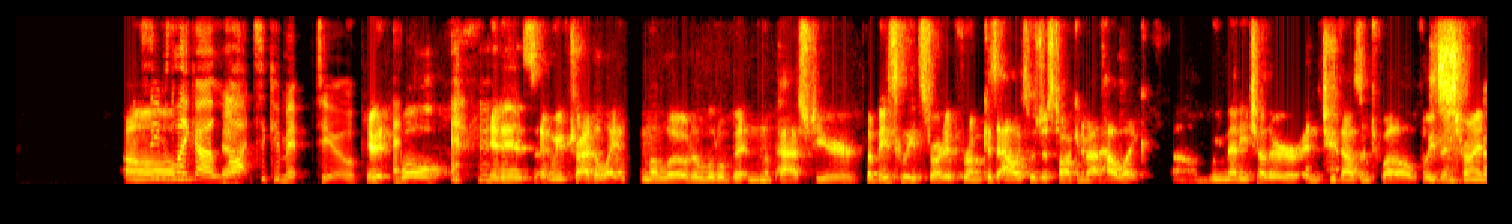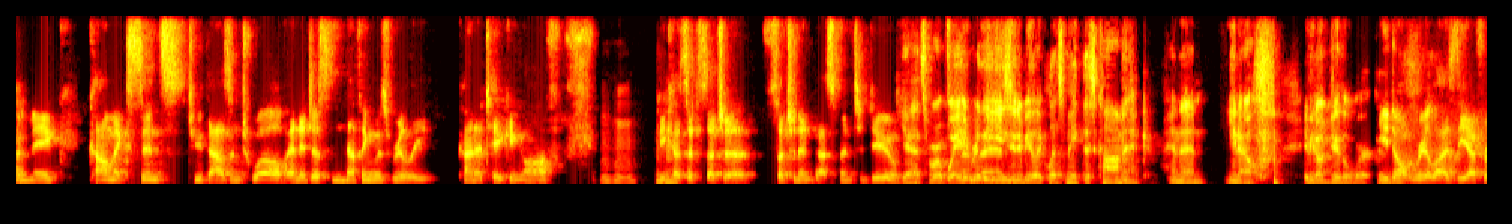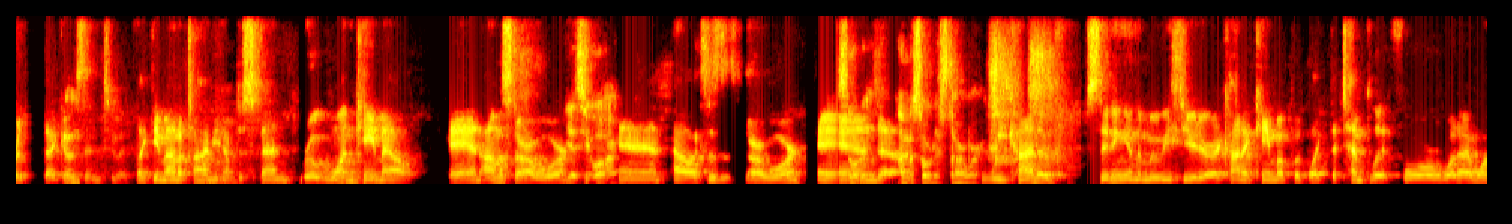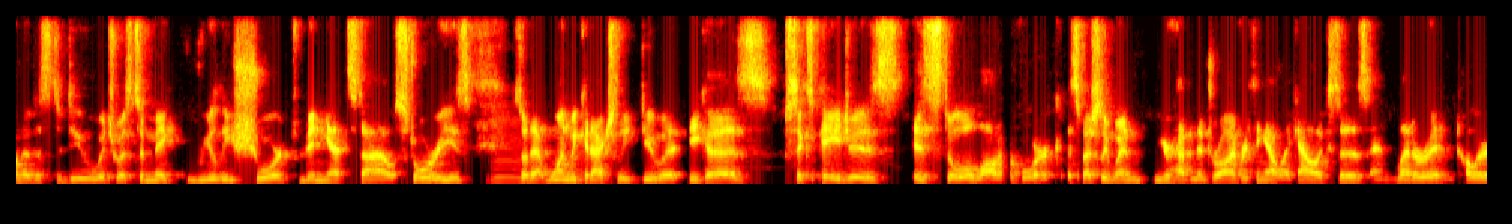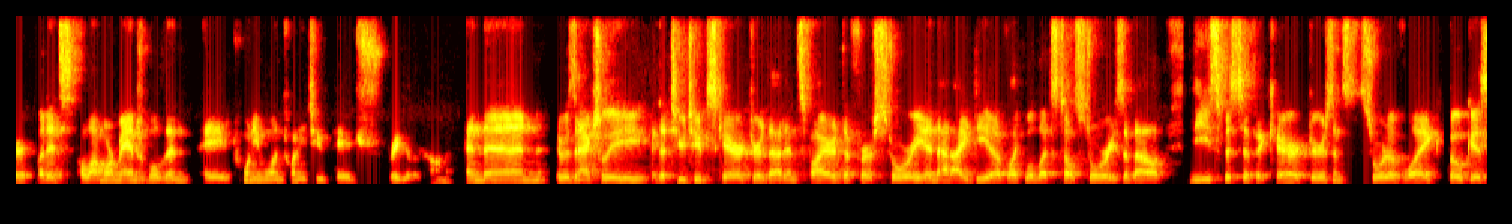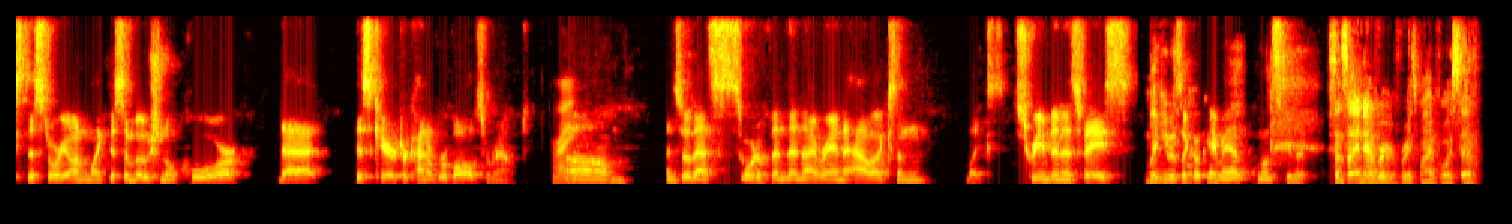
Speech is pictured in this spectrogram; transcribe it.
seems Um, like a yeah. lot to commit to It, well, it is, and we've tried to lighten the load a little bit in the past year. But basically, it started from because Alex was just talking about how like um, we met each other in 2012. We've been trying to make comics since 2012, and it just nothing was really kind of taking off. Hmm because it's such a such an investment to do. Yeah, it's way And really then- easy to be like, let's make this comic, and then you know, if you don't do the work, you don't realize the effort that goes into it, like the amount of time you have to spend. Rogue One came out, and I'm a Star Wars. yes, you are. And Alex is a Star Wars, and Sort of. uh, I'm a sort of Star Wars. we kind of sitting in the movie theater i kind of came up with like the template for what i wanted us to do which was to make really short vignette style stories Mm. so that one we could actually do it because six pages is still a lot of work especially when you're having to draw everything out like alex does and letter it and color it but it's a lot more manageable than a 21 22 page regular comic. And then it was actually the two tubes character that inspired the first story and that idea of like well let's tell stories about these specific characters and sort of like focus the story on like this emotional core that this character kind of revolves around. Right. Um, and so that's sort of, and then I ran to Alex and like screamed in his face. Like and he was like, okay, man, let's do it. Since I never raised my voice ever.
